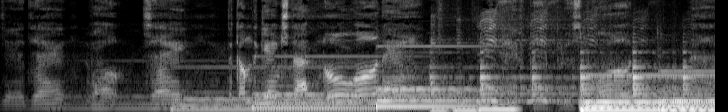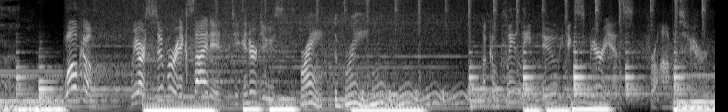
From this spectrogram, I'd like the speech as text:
JJ, wel, zij, er kan de gangsta, no one, hey. Plus one. Welcome! We are super excited to introduce Brain, the brain, a completely new experience for Omnisphere.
